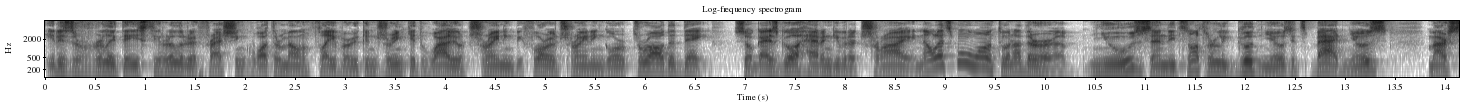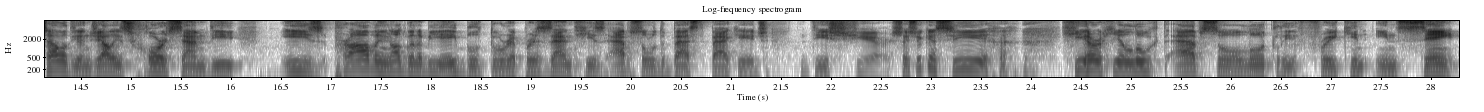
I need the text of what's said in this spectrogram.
It is a really tasty, really refreshing watermelon flavor. You can drink it while you're training, before you're training, or throughout the day. So guys, go ahead and give it a try. Now let's move on to another uh, news, and it's not really good news, it's bad news. Marcelo D'Angeli's horse MD is probably not going to be able to represent his absolute best package this year. So as you can see, here he looked absolutely freaking insane.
